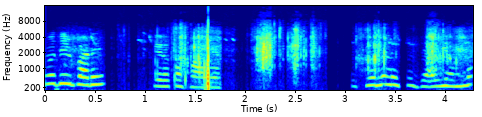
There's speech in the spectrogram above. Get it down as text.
নদীর পাড়ে সেরকম হয় আর চলুন একটু যাই আমরা।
